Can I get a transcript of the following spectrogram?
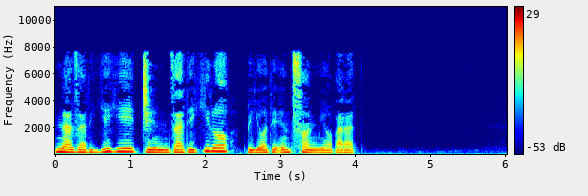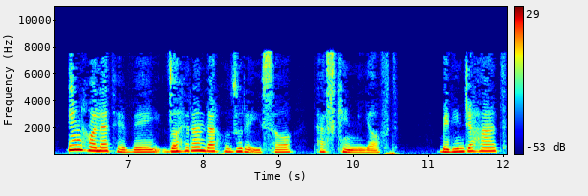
نظریه جنزدگی را به یاد انسان می آورد. این حالت وی ظاهرا در حضور عیسی تسکین می یافت. بدین جهت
